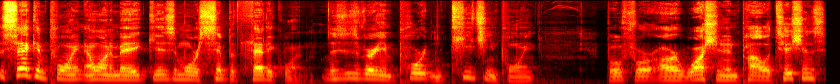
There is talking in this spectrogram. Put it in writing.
The second point I want to make is a more sympathetic one. This is a very important teaching point, both for our Washington politicians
